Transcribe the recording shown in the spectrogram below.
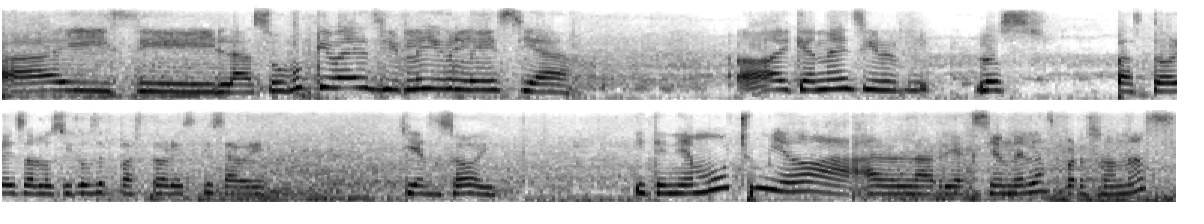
ay, si la subo, ¿qué iba a decir la iglesia? Ay, ¿qué van a decir los pastores o los hijos de pastores que saben quién soy. Y tenía mucho miedo a, la reacción de las personas,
